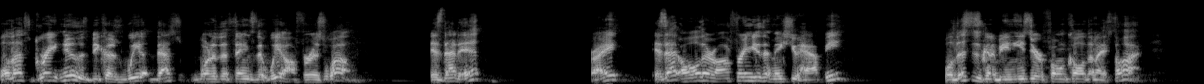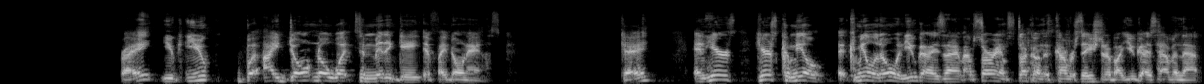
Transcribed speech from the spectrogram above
well, that's great news because we that's one of the things that we offer as well. Is that it? right? Is that all they're offering you that makes you happy? Well, this is going to be an easier phone call than I thought. Right? You you but I don't know what to mitigate if I don't ask. Okay? And here's here's Camille Camille and Owen, you guys, I'm, I'm sorry I'm stuck on this conversation about you guys having that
